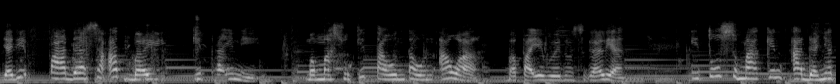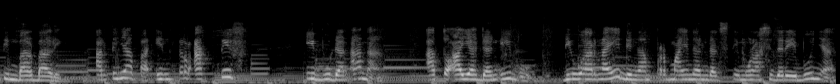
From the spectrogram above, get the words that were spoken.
Jadi pada saat bayi kita ini memasuki tahun-tahun awal, Bapak Ibu Ibu sekalian, itu semakin adanya timbal balik. Artinya apa? Interaktif ibu dan anak atau ayah dan ibu diwarnai dengan permainan dan stimulasi dari ibunya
